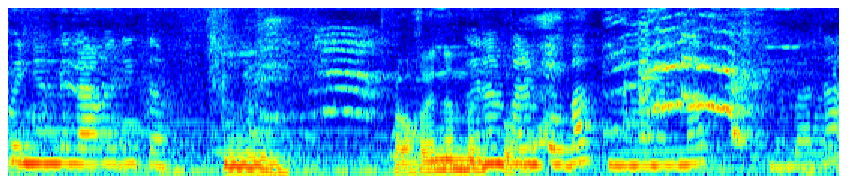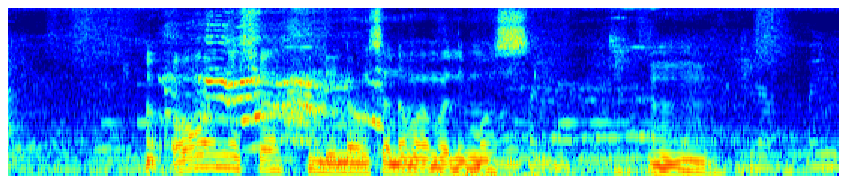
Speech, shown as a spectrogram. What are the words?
Po yung lalaki dito? Mm, okay naman Ganun po. pa rin po ba? Namamalimos? Ng bata? Okay na siya. Hindi na siya namamalimos. Mm. Pa yun.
